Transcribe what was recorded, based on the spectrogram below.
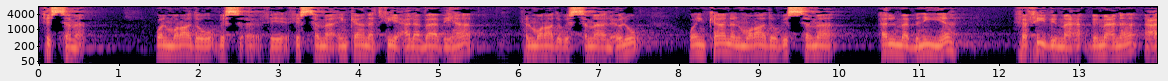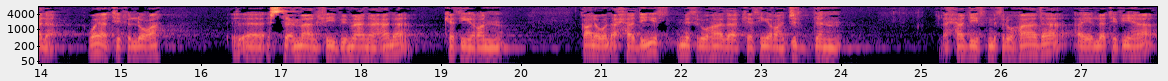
في السماء والمراد في السماء إن كانت في على بابها فالمراد بالسماء العلو وإن كان المراد بالسماء المبنية ففي بمعنى على. ويأتي في اللغة آه، استعمال في بمعنى على كثيرا. قال والأحاديث مثل هذا كثيرة جدا. الأحاديث مثل هذا أي التي فيها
